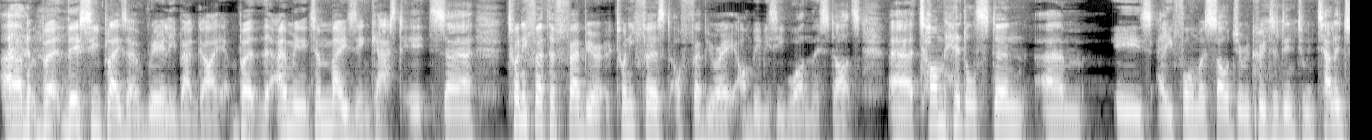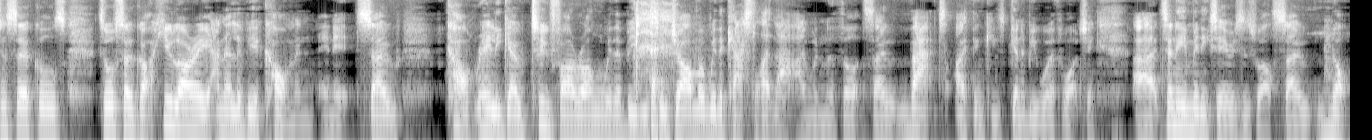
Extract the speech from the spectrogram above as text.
Um, but this, he plays a really bad guy. But I mean, it's amazing cast. It's twenty first of February, twenty first of February on BBC One. This starts. Uh, Tom Hiddleston um, is a former soldier recruited into intelligence circles. It's also got Hugh Laurie and Olivia Colman in it. So. Can't really go too far wrong with a BBC drama with a cast like that. I wouldn't have thought. So that I think is going to be worth watching. Uh, it's only a mini series as well, so not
